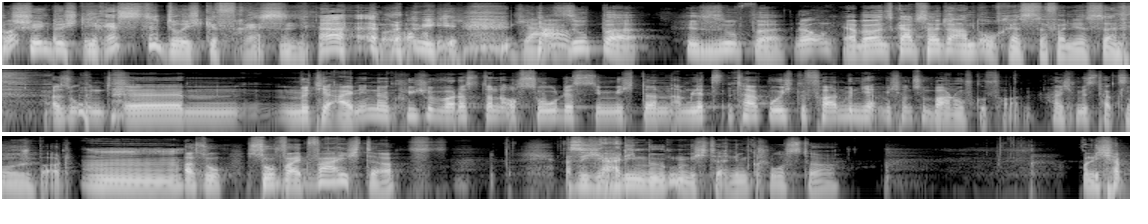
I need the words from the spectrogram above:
Leuten schön durch die Reste durchgefressen. Ja? Ja. Super. Super. Ne, und Ja, bei uns gab es heute Abend auch Reste von gestern. Also und ähm, mit der einen in der Küche war das dann auch so, dass sie mich dann am letzten Tag, wo ich gefahren bin, die hat mich dann zum Bahnhof gefahren. Habe ich mir das Taxi Toll. gespart. Hm. Also so weit war ich da. Also ja, die mögen mich da in dem Kloster. Und ich habe,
